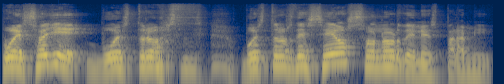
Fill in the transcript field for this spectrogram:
Pues oye, vuestros vuestros deseos son órdenes para mí.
